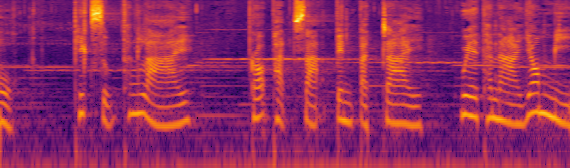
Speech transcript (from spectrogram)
6. ภิกษุทั้งหลาย เพราะผัสสะเป็นปัจจัย เวทนาย่อมมี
